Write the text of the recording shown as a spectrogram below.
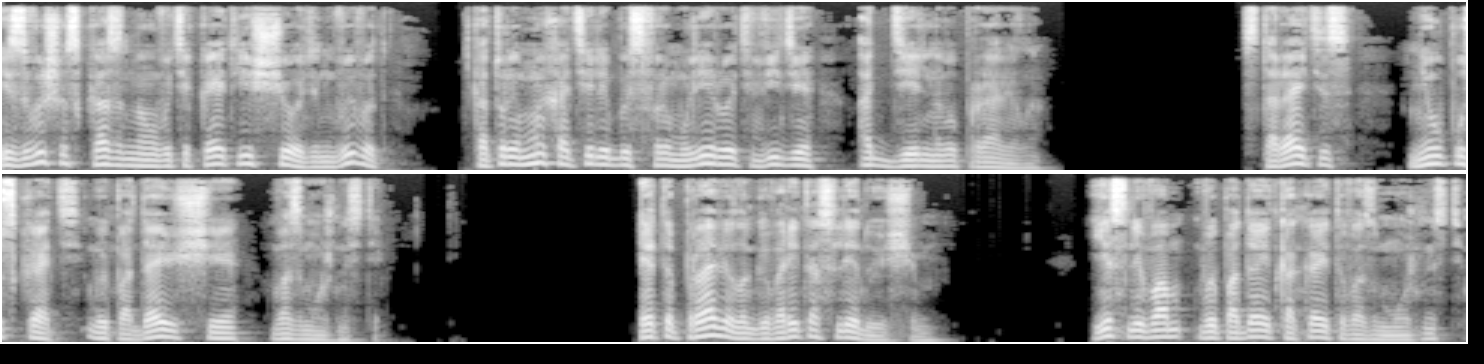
Из вышесказанного вытекает еще один вывод, который мы хотели бы сформулировать в виде отдельного правила. Старайтесь не упускать выпадающие возможности. Это правило говорит о следующем. Если вам выпадает какая-то возможность,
